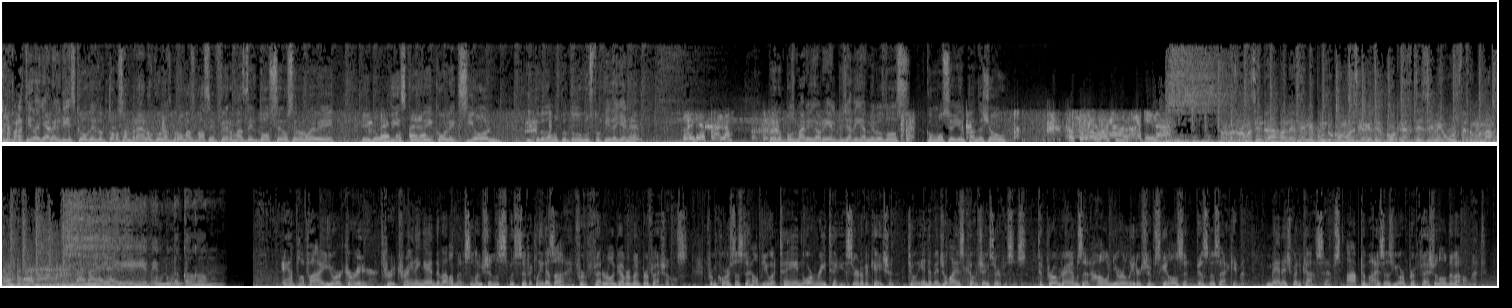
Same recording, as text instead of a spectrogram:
Y para ti, Dayana, el disco del Doctor Zambrano con las bromas más enfermas del 2009 en un Gracias, disco Pablo. de colección. Y te lo damos con todo gusto, ¿ok, Dayana? Gracias, Pablo. Bueno, pues Mario y Gabriel, pues ya díganme los dos, ¿cómo se oye el Panda Show? A toda máquina. Máquina. Para más bromas entra a pandafm.com o descárgate el podcast desde megustatummamá.com. PandaFM.com Amplify your career through training and development solutions specifically designed for federal government professionals. From courses to help you attain or retain certification, to individualized coaching services, to programs that hone your leadership skills and business acumen, Management Concepts optimizes your professional development.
